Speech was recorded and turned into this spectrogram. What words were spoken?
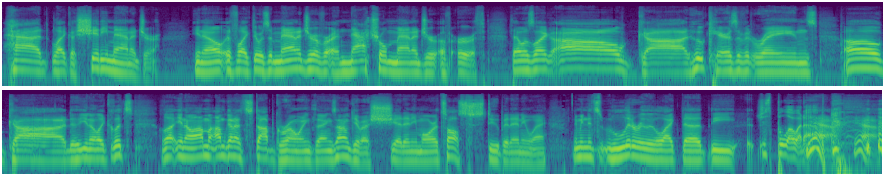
had like a shitty manager you know, if like there was a manager of a natural manager of Earth that was like, oh God, who cares if it rains? Oh God, you know, like let's, let, you know, I'm I'm gonna stop growing things. I don't give a shit anymore. It's all stupid anyway. I mean, it's literally like the the just blow it up. Yeah, yeah.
